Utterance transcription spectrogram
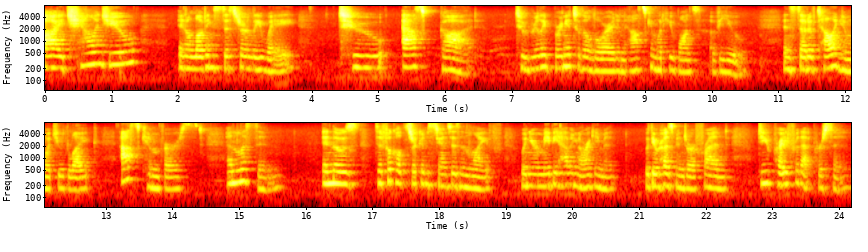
I challenge you in a loving sisterly way to ask God to really bring it to the Lord and ask him what he wants of you. Instead of telling him what you'd like, ask him first and listen. In those difficult circumstances in life, when you're maybe having an argument with your husband or a friend, do you pray for that person?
